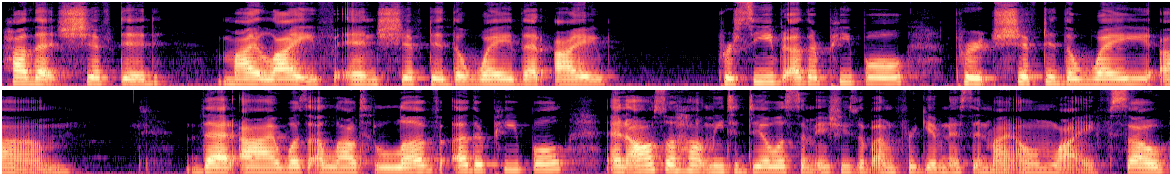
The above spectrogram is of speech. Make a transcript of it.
how that shifted my life and shifted the way that I perceived other people, per- shifted the way um, that I was allowed to love other people, and also helped me to deal with some issues of unforgiveness in my own life. So,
